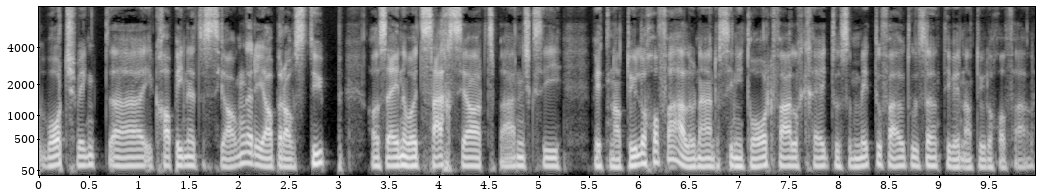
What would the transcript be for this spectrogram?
Wort schwingt äh, in der Kabine, das sind andere. Aber als Typ, als einer, der jetzt sechs Jahre zu Bern war, wird natürlich auch fehlen. Und er seine Torgefälligkeit aus dem Mittelfeld raus, die wird natürlich auch fehlen.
